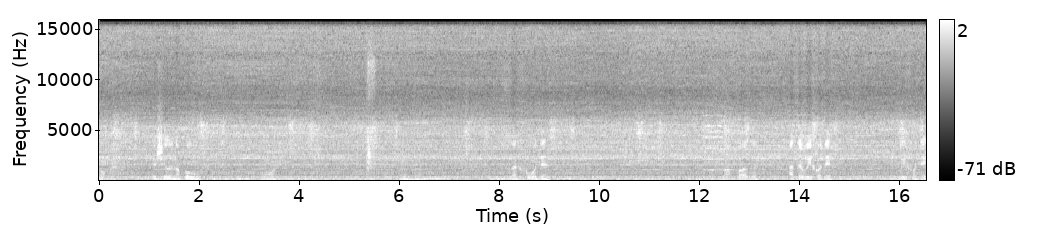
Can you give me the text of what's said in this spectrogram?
Ну, вирішили на полу. От. Угу. Заходить. Одна фаза. А це виходи. Виходи.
